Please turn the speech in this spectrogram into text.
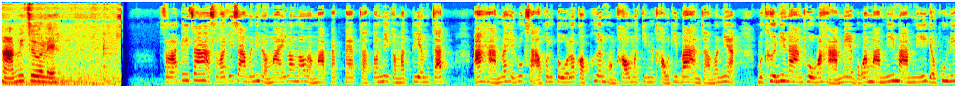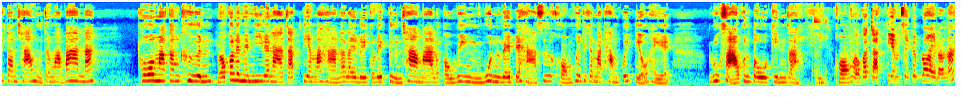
หาไม่เจอเลย วัสดีจ้า สวัสดีจ้า วันนี้แบบมาอีกแล้วเนาะแบบมาแป๊บๆจ้ะตอนนี้ก็มาเตรียมจัดอาหารไว้ให้ลูกสาวคนโตแล้วก็เพื่อนของเขามากินเขาที่บ้านจ้ะวันเนี้ยเมื่อคืนนี่นางโทรมาหาแม่บอกว่ามามีมามีเดี๋ยวพรุ่งนี้ตอนเช้าหนูจะมาบ้านนะ โทรมากลางคืนเราก็เลยไม่มีเวลาจัดเตรียมอาหารอะไรเลยก็เลยตื่นเช้ามาแล้วก็วิ่งวุ่นเลยไปหาซื้อของเพื่อที่จะมาทำก๋วยเตี๋ยวให้ลูกสาวคนโตกินจ้ะนี่ของเราก็จัดเตรียมเสร็จเรียบร้อยแล้วนะ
